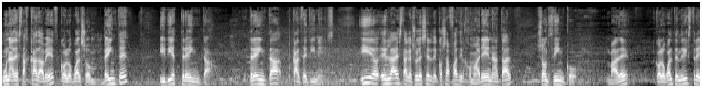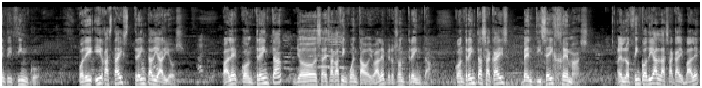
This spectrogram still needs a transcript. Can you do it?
una de estas cada vez, con lo cual son 20 y 10, 30. 30 calcetines. Y eh, es la esta que suele ser de cosas fáciles como arena, tal, son 5, ¿vale? Con lo cual tendréis 35. Podéis, y gastáis 30 diarios. ¿Vale? Con 30, yo he sacado 50 hoy, ¿vale? Pero son 30. Con 30 sacáis 26 gemas. En los 5 días las sacáis, ¿vale?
